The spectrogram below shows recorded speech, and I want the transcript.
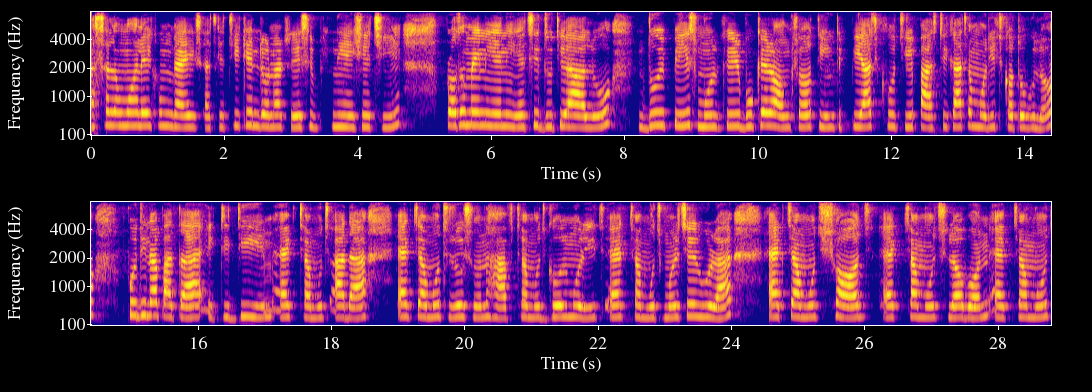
আসসালামু আলাইকুম গাইস আজকে চিকেন ডোনাট রেসিপি নিয়ে এসেছি। প্রথমে নিয়ে নিয়েছি দুটি আলু, দুই পিস মুরগির বুকের অংশ, তিনটি পেঁয়াজ কুচি, পাঁচটি কাঁচামরিচ কতগুলো, পুদিনা পাতা, একটি ডিম, এক চামচ আদা, এক চামচ রসুন, হাফ চামচ গোলমরিচ, এক চামচ মরিচের গুঁড়া, এক চামচ সজ, এক চামচ লবণ, এক চামচ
